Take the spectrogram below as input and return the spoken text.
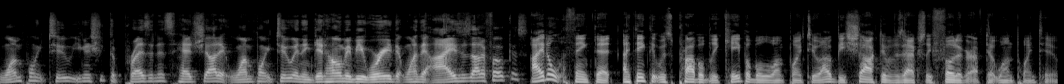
1.2? You're going to shoot the president's headshot at 1.2 and then get home and be worried that one of the eyes is out of focus? I don't think that. I think it was probably capable of 1.2. I would be shocked if it was actually photographed at 1.2.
